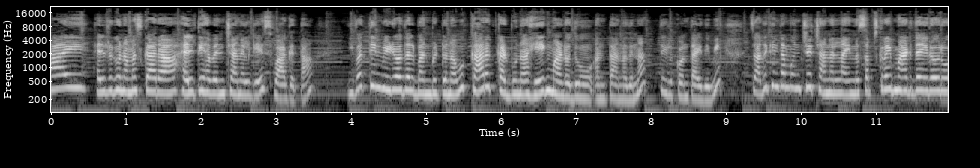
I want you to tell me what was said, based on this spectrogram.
ಹಾಯ್ ಎಲ್ರಿಗೂ ನಮಸ್ಕಾರ. ಹೆಲ್ತಿ ಹೆವೆನ್ ಚಾನೆಲ್ಗೆ ಸ್ವಾಗತ. ಇವತ್ತಿನ ವಿಡಿಯೋದಲ್ಲಿ ಬಂದ್ಬಿಟ್ಟು ನಾವು ಖಾರದ ಕಡ್ಬುನ ಹೇಗೆ ಮಾಡೋದು ಅಂತ ಅನ್ನೋದನ್ನ ತಿಳ್ಕೊತಾ ಇದ್ದೀವಿ ಸೊ ಅದಕ್ಕಿಂತ ಮುಂಚೆ ಚಾನೆಲ್ನ ಇನ್ನು ಸಬ್ಸ್ಕ್ರೈಬ್ ಮಾಡದೇ ಇರೋರು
